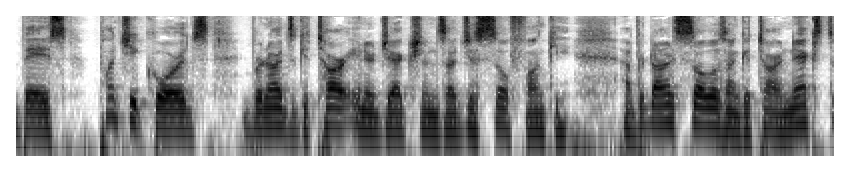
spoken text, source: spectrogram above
bass, punchy chords, Bernard's guitar interjections are just so funky. Uh, Bernard's solos on guitar next.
